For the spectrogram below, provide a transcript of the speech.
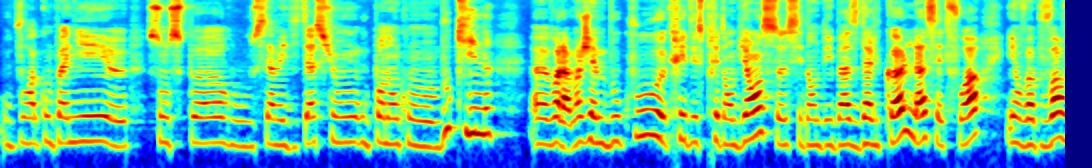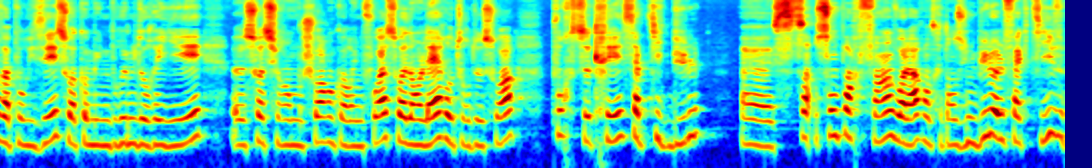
ou pour accompagner son sport ou sa méditation ou pendant qu'on bouquine. Euh, voilà, moi j'aime beaucoup euh, créer des sprays d'ambiance. C'est dans des bases d'alcool, là, cette fois. Et on va pouvoir vaporiser, soit comme une brume d'oreiller, euh, soit sur un mouchoir, encore une fois, soit dans l'air autour de soi, pour se créer sa petite bulle, son parfum, voilà, rentrer dans une bulle olfactive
